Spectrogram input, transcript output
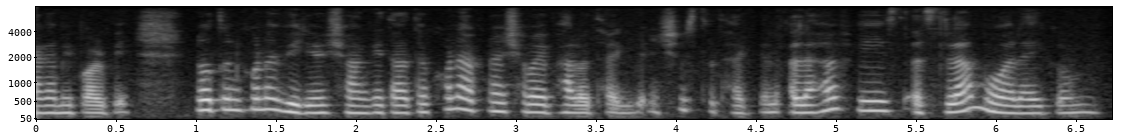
আগামী পর্বে নতুন কোনো ভিডিওর সঙ্গে। ততক্ষণ আপনারা সবাই ভালো থাকবেন, সুস্থ থাকবেন। আল্লাহ হাফিজ। আসসালামু আলাইকুম।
